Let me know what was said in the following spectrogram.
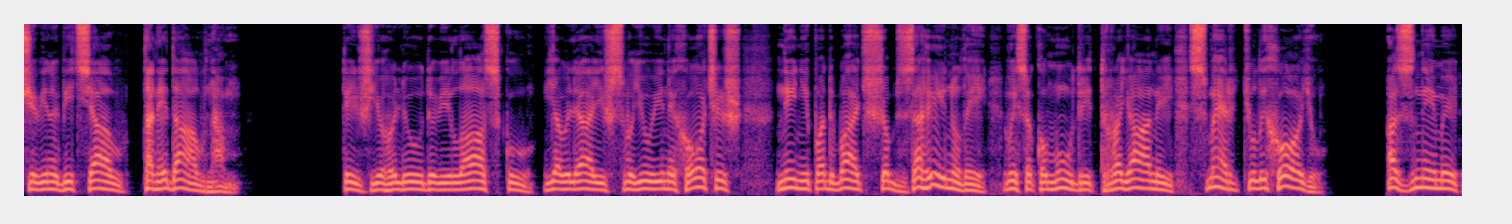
що він обіцяв та не дав нам. Ти ж його людові ласку являєш свою і не хочеш, нині подбать, щоб загинули високомудрі трояни смертю лихою, а з ними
